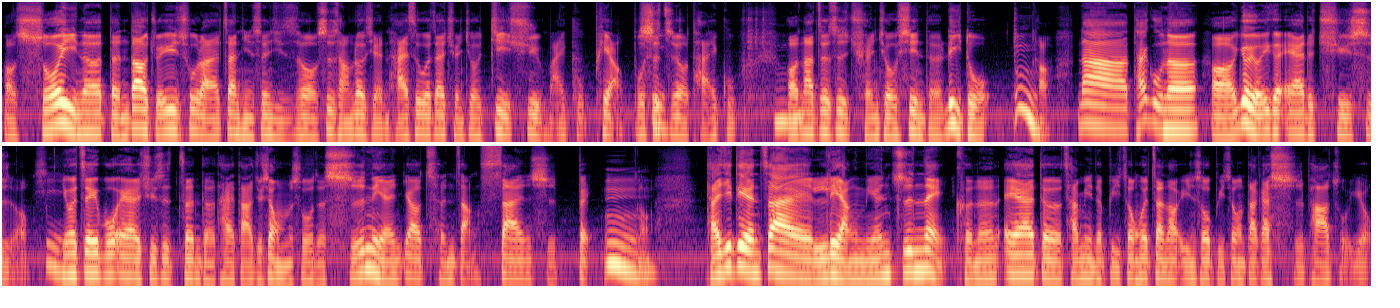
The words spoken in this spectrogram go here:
哦，所以呢，等到决议出来暂停升息之后，市场热钱还是会在全球。继续买股票，不是只有台股、嗯、哦，那这是全球性的利多。嗯，好，那台股呢？呃，又有一个 AI 的趋势哦，是因为这一波 AI 的趋势真的太大，就像我们说的，十年要成长三十倍。嗯，好。台积电在两年之内，可能 AI 的产品的比重会占到营收比重大概十趴左右。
